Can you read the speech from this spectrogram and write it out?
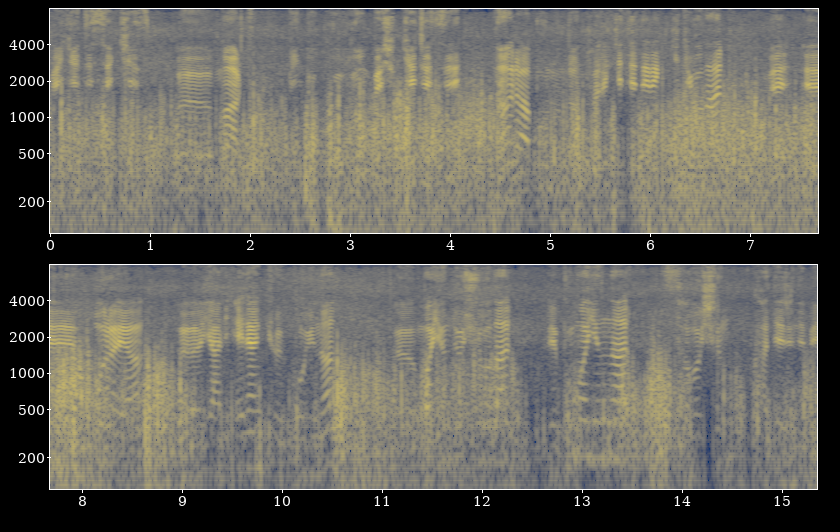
ve 7-8 eee, Mart 1915 gecesi Naraburnu'ndan hareket ederek gidiyorlar ve eee, oraya eee, yani Erenköy koyuna eee, mayın düşüyorlar ve bu mayınlar savaşın kaderini belirliyor.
